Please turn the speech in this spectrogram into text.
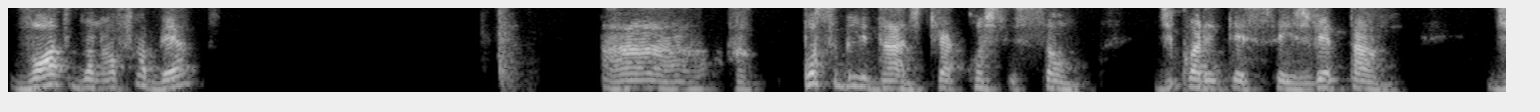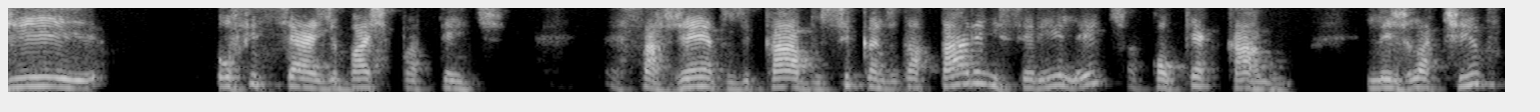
voto do analfabeto, a, a possibilidade que a Constituição de 46 vetava de oficiais de baixa patente é, sargentos e cabos se candidatarem e serem eleitos a qualquer cargo legislativo,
